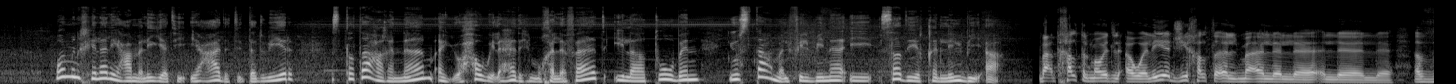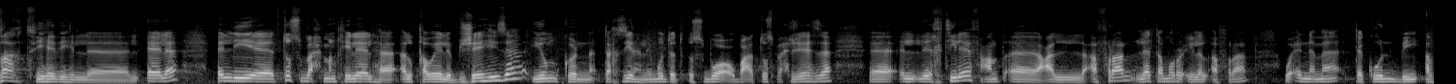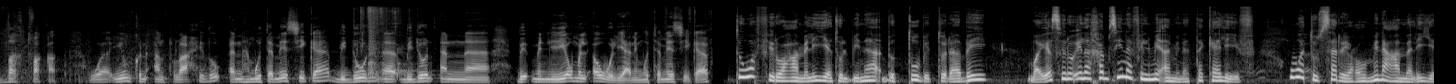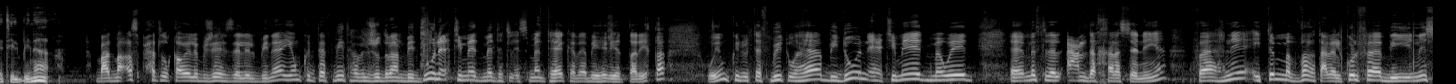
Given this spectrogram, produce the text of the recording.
ومن خلال عملية إعادة التدوير استطاع غنام أن يحول هذه المخلفات إلى طوب يستعمل في البناء صديق للبيئة. بعد خلط المواد الأولية تجي خلط الم... ال... ال... ال... الضغط في هذه الآلة اللي تصبح من خلالها القوالب جاهزة. يمكن تخزينها لمدة أسبوع وبعد تصبح جاهزة. آه، الاختلاف عن آه، على الأفران لا تمر إلى الأفران وإنما تكون بالضغط فقط. ويمكن أن تلاحظوا أنها متماسكة بدون آه، بدون أن من اليوم الأول يعني متماسكة. توفر عملية البناء بالطوب الترابي ما يصل إلى 50% من التكاليف وتسرع من عملية البناء. بعد ما أصبحت القوالب جاهزة للبناء يمكن تثبيتها في الجدران بدون اعتماد مادة الإسمنت هكذا بهذه الطريقة ويمكن تثبيتها بدون اعتماد مواد آه، مثل الأعمدة الخرسانية. فهنا يتم الضغط على الكلفة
